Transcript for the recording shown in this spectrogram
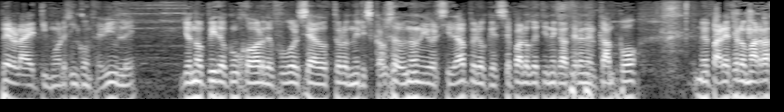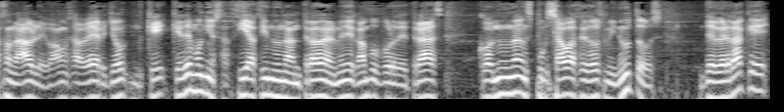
pero la de Timor es inconcebible. Yo no pido que un jugador de fútbol sea doctor honoris causa de una universidad, pero que sepa lo que tiene que hacer en el campo me parece lo más razonable. Vamos a ver, yo ¿qué, qué demonios hacía haciendo una entrada en el medio campo por detrás con un expulsado hace dos minutos? De verdad que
